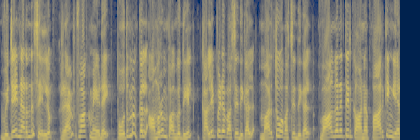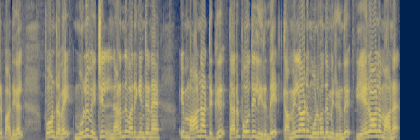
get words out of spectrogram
விஜய் நடந்து செல்லும் ரேம்ப் வாக் மேடை பொதுமக்கள் அமரும் பகுதியில் கழிப்பிட வசதிகள் மருத்துவ வசதிகள் வாகனத்திற்கான பார்க்கிங் ஏற்பாடுகள் போன்றவை முழுவீச்சில் நடந்து வருகின்றன. இம்மாநாட்டுக்கு தற்போதிலிருந்தே தமிழ்நாடு முழுவதும் இருந்து ஏராளமான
